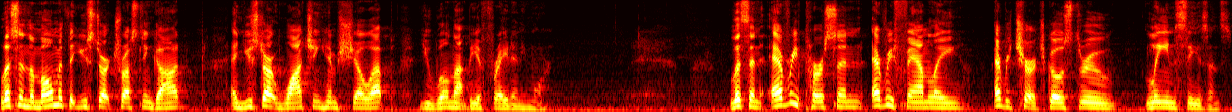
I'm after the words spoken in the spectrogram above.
Listen, the moment that you start trusting God and you start watching Him show up, you will not be afraid anymore. Listen, every person, every family, every church goes through lean seasons.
